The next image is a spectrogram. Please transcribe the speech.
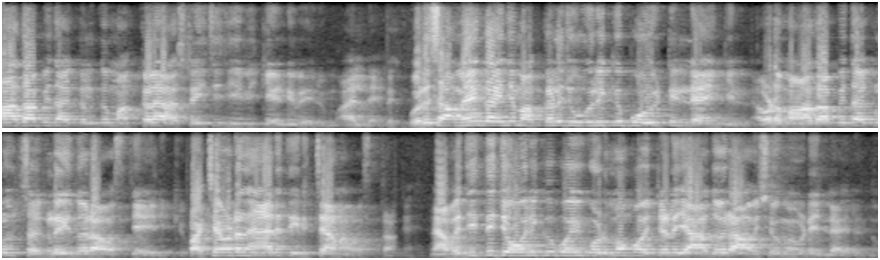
മാതാപിതാക്കൾക്ക് മക്കളെ ആശ്രയിച്ച് ജീവിക്കേണ്ടി വരും അല്ലെ? ഒരു സമയം കഴിഞ്ഞ് മക്കൾ ജോലിക്ക് പോയിട്ടില്ല എങ്കിൽ അവിടെ മാതാപിതാക്കളും സ്ട്രഗിൾ ചെയ്യുന്ന ഒരു അവസ്ഥയായിരിക്കും. പക്ഷെ അവിടെ നേരെ തിരിച്ചാണ് അവസ്ഥ. നവജിത്ത് ജോലിക്ക് പോയി കുടുംബം പോറ്റേണ്ട യാതൊരു ആവശ്യവും ഇവിടെ ഇല്ലായിരുന്നു.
